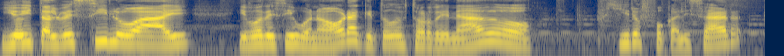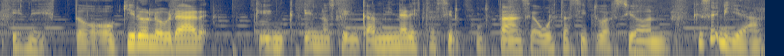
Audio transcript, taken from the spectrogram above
y hoy tal vez sí lo hay y vos decís, bueno, ahora que todo está ordenado, quiero focalizar en esto o quiero lograr que, no sé, encaminar esta circunstancia o esta situación. ¿Qué sería?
